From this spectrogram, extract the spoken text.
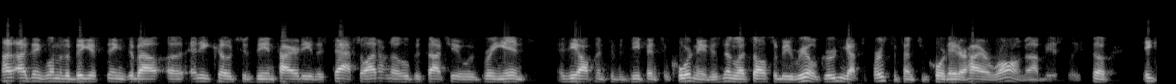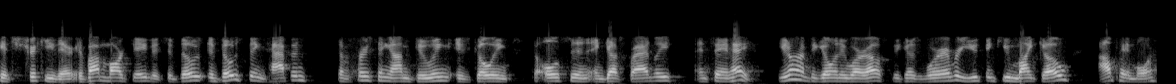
I, I think one of the biggest things about uh, any coach is the entirety of the staff. So I don't know who Bisaccia would bring in as the offensive and defensive coordinators. And let's also be real, Gruden got the first defensive coordinator hire wrong, obviously. So it gets tricky there. If I'm Mark Davis, if those if those things happen, the first thing I'm doing is going to Olson and Gus Bradley and saying, "Hey, you don't have to go anywhere else because wherever you think you might go, I'll pay more.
